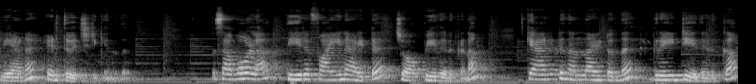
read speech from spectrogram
ഇവയാണ് എടുത്തു വെച്ചിരിക്കുന്നത്. സവോള തീരെ ഫൈനായിട്ട് ചോപ്പ് ചെയ്തെടുക്കണം. ക്യാരറ്റ് നന്നായിട്ടൊന്ന് ഗ്രേറ്റ് ചെയ്തെടുക്കാം.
